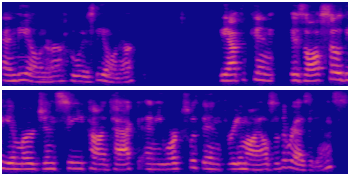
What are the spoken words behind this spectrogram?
and the owner, who is the owner. The applicant is also the emergency contact and he works within three miles of the residence.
